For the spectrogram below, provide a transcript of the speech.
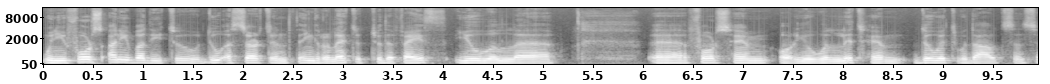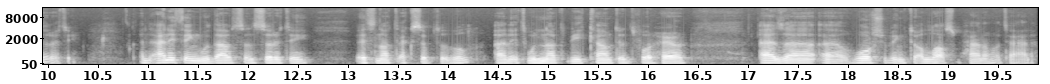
when you force anybody to do a certain thing related to the faith, you will uh, uh, force him or you will let him do it without sincerity. And anything without sincerity, it's not acceptable and it will not be counted for her as a, a worshipping to Allah subhanahu wa ta'ala.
